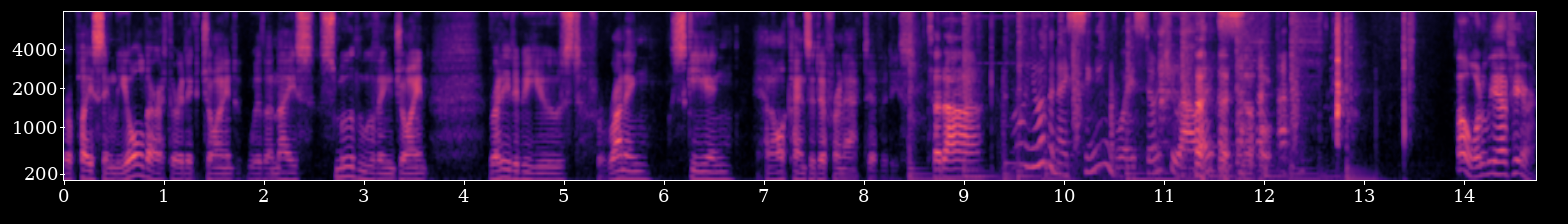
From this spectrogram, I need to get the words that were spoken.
replacing the old arthritic joint with a nice, smooth moving joint ready to be used for running, skiing, and all kinds of different activities. Ta-da! Oh, you have a nice singing voice, don't you, Alex? no. Oh, what do we have here?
